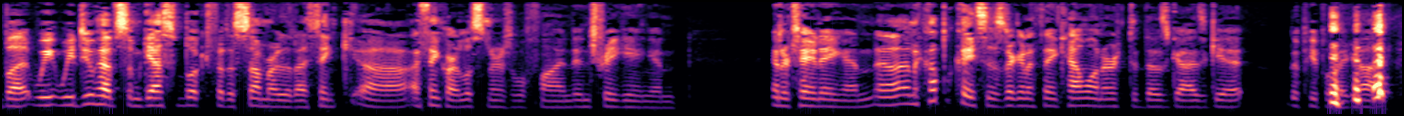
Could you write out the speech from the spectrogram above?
but we, we do have some guests booked for the summer that I think uh, I think our listeners will find intriguing and entertaining, and uh, in a couple cases they're going to think, "How on earth did those guys get the people they got?"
